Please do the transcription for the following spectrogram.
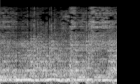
Gracias.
